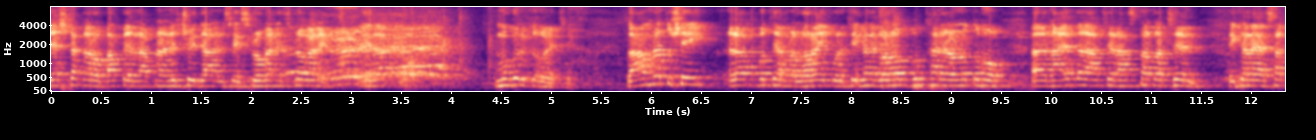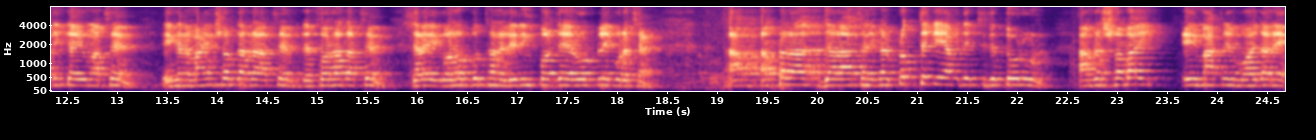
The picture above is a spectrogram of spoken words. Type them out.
দেশটা কারও বাপের না, আপনারা নিশ্চয়ই জানেন সেই স্লোগানে স্লোগানে এই রাজপথ মুখরিত হয়েছে। তো আমরা তো সেই রাজপথে আমরা লড়াই করেছি, এখানে গণ অন্যতম নায়করা আছেন, আসনাত আছেন এখানে সাদিক কাইম আছেন, এখানে মাহিন সরকাররা আছেন ফরহাদ আছেন, যারা এই গণ অভ্যুত্থানে লিডিং পর্যায়ে রোল প্লে করেছেন। আপনারা যারা আছেন, এখানে প্রত্যেকেই আমি দেখছি যে তরুণ। আমরা সবাই এই মাঠে ময়দানে,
